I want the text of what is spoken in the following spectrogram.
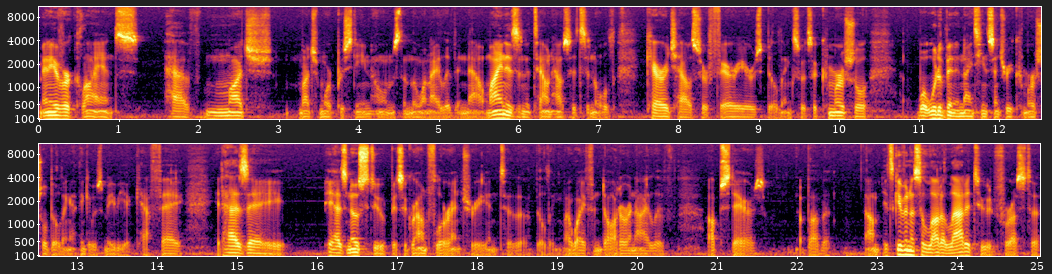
many of our clients have much much more pristine homes than the one I live in now. Mine isn't a townhouse, it's an old carriage house or farrier's building. So it's a commercial, what would have been a 19th century commercial building. I think it was maybe a cafe. It has a it has no stoop. It's a ground floor entry into the building. My wife and daughter and I live upstairs above it. Um, it's given us a lot of latitude for us to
